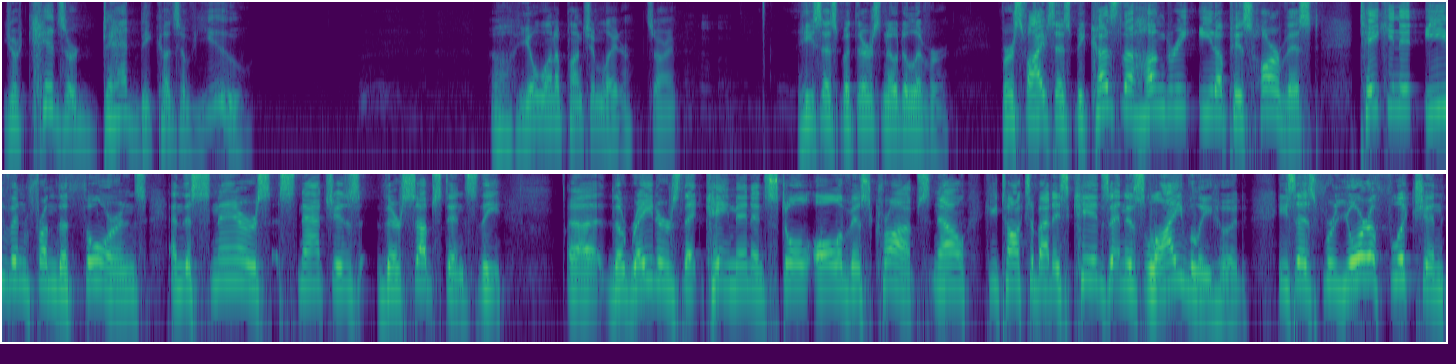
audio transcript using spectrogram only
your kids are dead because of you? Oh, you'll want to punch him later. It's all right. He says, But there's no deliverer. Verse 5 says, Because the hungry eat up his harvest, taking it even from the thorns, and the snares snatches their substance. The uh, the raiders that came in and stole all of his crops. Now he talks about his kids and his livelihood. He says, For your affliction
